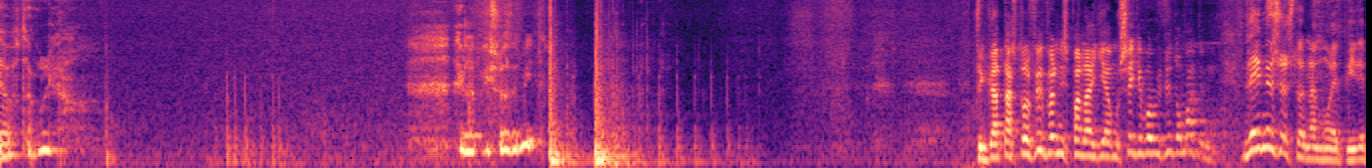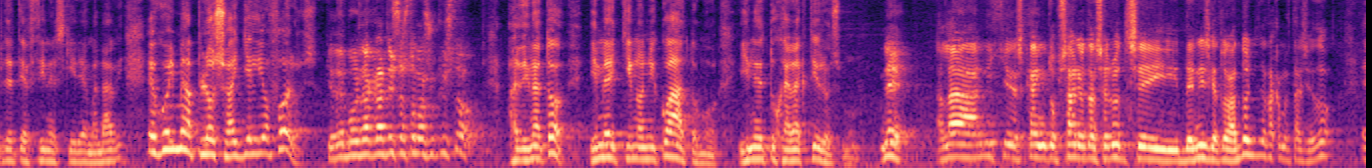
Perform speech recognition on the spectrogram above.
Πιστεύω αυτά που λέω. Έλα πίσω, Δημήτρη. Την καταστροφή φέρνεις Παναγία μου. Σε έχει φοβηθεί το μάτι μου. Δεν είναι σωστό να μου επίρρεπτε ευθύνες, κύριε Μανάβη. Εγώ είμαι απλός ο αγγελιοφόρος. Και δεν μπορείς να κρατήσεις το στόμα σου κλειστό. Αδυνατό. Είμαι κοινωνικό άτομο. Είναι του χαρακτήρα μου. Ναι, αλλά αν είχες κάνει το ψάρι όταν σε ρώτησε η Ντενή για τον Αντώνη, δεν θα είχαμε φτάσει εδώ. Ε,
